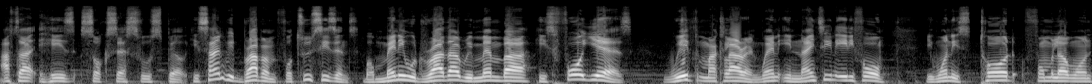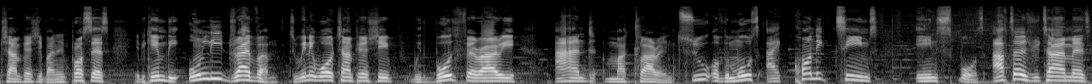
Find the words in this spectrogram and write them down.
after his successful spell. He signed with Brabham for two seasons, but many would rather remember his four years with McLaren when in 1984 he won his third Formula One championship and in process he became the only driver to win a world championship with both Ferrari and McLaren, two of the most iconic teams in sports. After his retirement,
